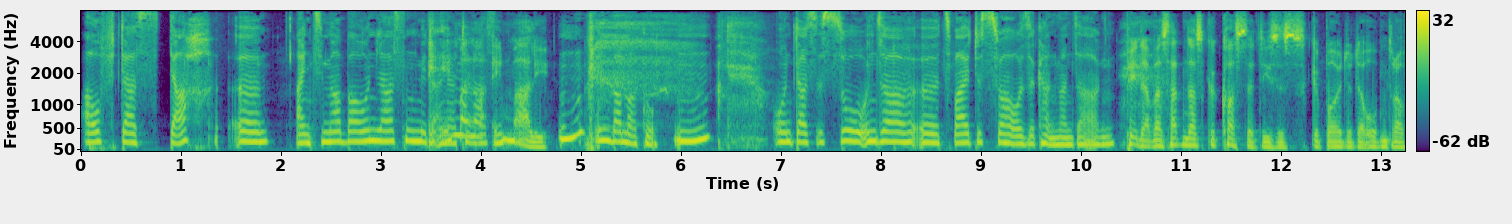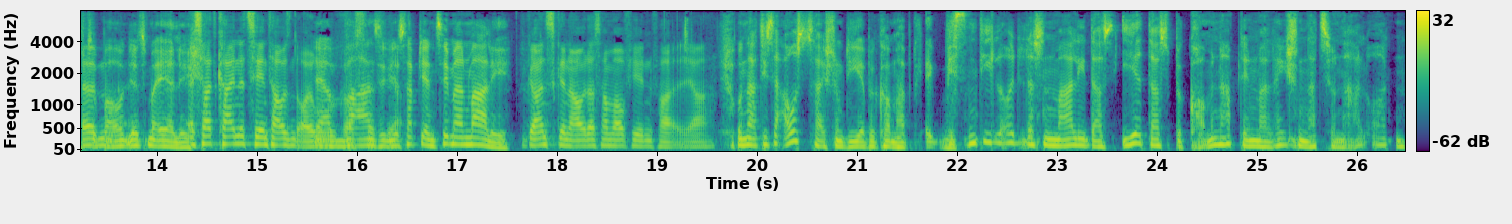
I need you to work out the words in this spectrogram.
auf das Dach äh, ein Zimmer bauen lassen mit einer In, Mala Terrasse. in Mali. Mhm, in Bamako. Mhm. Und das ist so unser äh, zweites Zuhause, kann man sagen. Peter, was hat denn das gekostet, dieses Gebäude da oben drauf zu Ähm, bauen? Jetzt mal ehrlich. Es hat keine 10.000 Euro ja, gekostet. Wahnsinn. Ja. Jetzt habt ihr ein Zimmer in Mali. Ganz genau, das haben wir auf jeden Fall, ja. Und nach dieser Auszeichnung, die ihr bekommen habt, äh, wissen die Leute das in Mali, dass ihr das bekommen habt, den malaiischen Nationalorden?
